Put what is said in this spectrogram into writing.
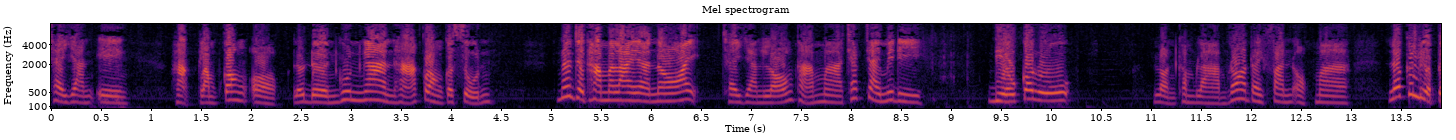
ชายยันเอง หักลำกล้องออกแล้วเดินงุ่นง่านหากล่องกระสุนนั่นจะทำอะไรอะน้อยชายยันร้องถามมาชักใจไม่ดี เดี๋ยวก็รู้ หล่อนคำรามรอดไรฟันออกมา แล้วก็เหลือบไป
